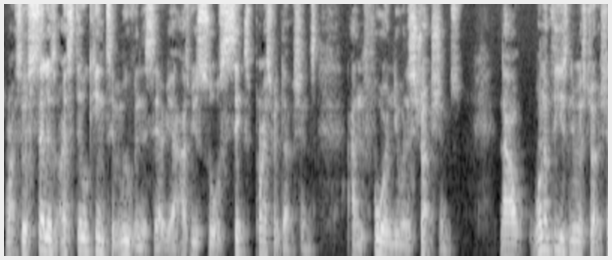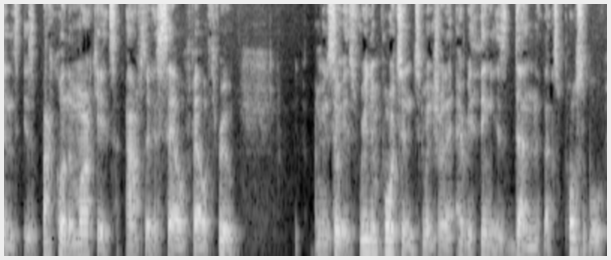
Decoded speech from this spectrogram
Right, so sellers are still keen to move in this area as we saw six price reductions and four new instructions. Now, one of these new instructions is back on the market after a sale fell through. I mean, so it's really important to make sure that everything is done that's possible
